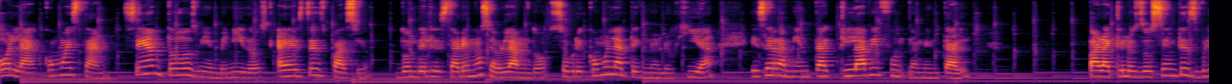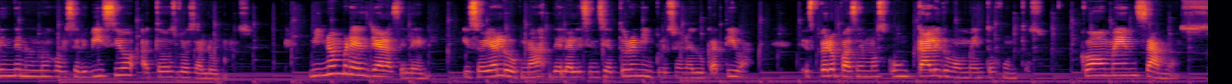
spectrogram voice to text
Hola, ¿cómo están? Sean todos bienvenidos a este espacio donde les estaremos hablando sobre cómo la tecnología es herramienta clave y fundamental para que los docentes brinden un mejor servicio a todos los alumnos. Mi nombre es Yara Selene y soy alumna de la licenciatura en Inclusión Educativa. Espero pasemos un cálido momento juntos. ¡Comenzamos!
